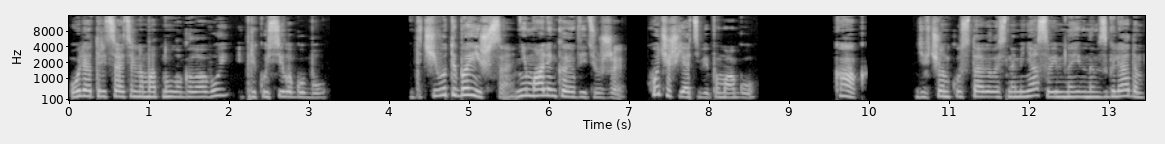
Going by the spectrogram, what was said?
Оля отрицательно мотнула головой и прикусила губу. Да чего ты боишься? Не маленькая ведь уже. Хочешь, я тебе помогу? «Как?» Девчонка уставилась на меня своим наивным взглядом,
